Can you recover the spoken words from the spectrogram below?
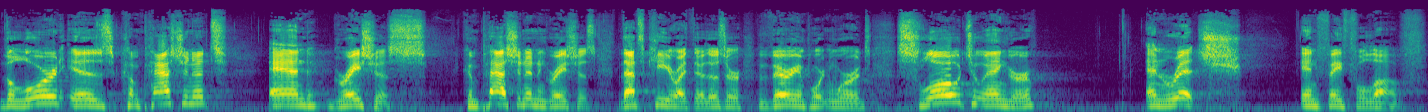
The Lord is compassionate and gracious. Compassionate and gracious. That's key right there. Those are very important words. Slow to anger and rich in faithful love,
